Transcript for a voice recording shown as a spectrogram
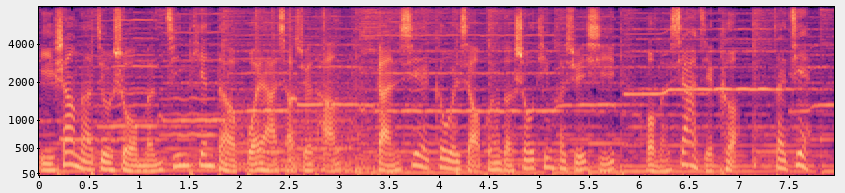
以上呢就是我们今天的博雅小学堂，感谢各位小朋友的收听和学习，我们下节课再见。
